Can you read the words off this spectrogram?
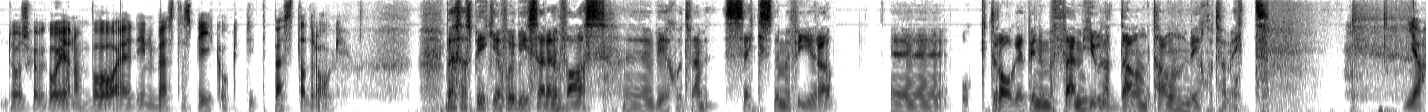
då ska vi gå igenom. Vad är din bästa spik och ditt bästa drag? Bästa spiken får ju bli Saren Fas, eh, V75 6 nummer 4. Eh, och draget blir nummer 5 Jula Downtown V75 1. Ja.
